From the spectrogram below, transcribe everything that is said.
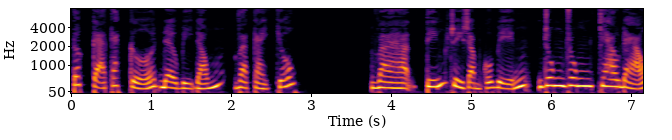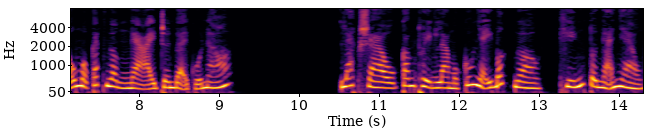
Tất cả các cửa đều bị đóng và cài chốt. Và tiếng rì rầm của biển rung rung chao đảo một cách ngần ngại trên bệ của nó. Lát sau, con thuyền làm một cú nhảy bất ngờ, khiến tôi ngã nhào.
